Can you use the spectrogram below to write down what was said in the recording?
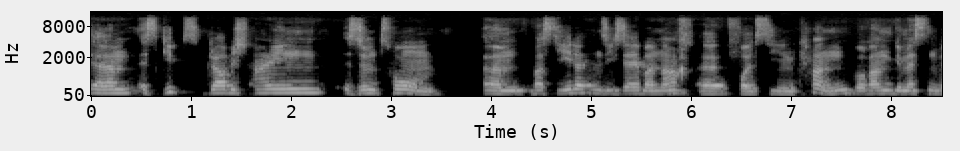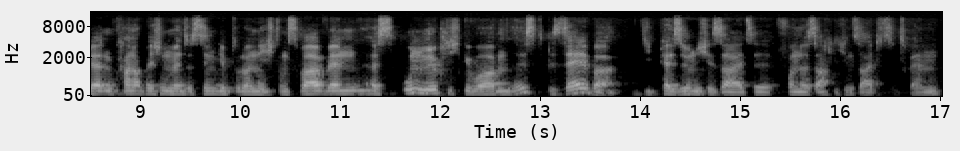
ähm, es gibt, glaube ich, ein Symptom, ähm, was jeder in sich selber nachvollziehen äh, kann, woran gemessen werden kann, ob welchen Moment es Sinn gibt oder nicht. Und zwar, wenn es unmöglich geworden ist, selber die persönliche Seite von der sachlichen Seite zu trennen.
